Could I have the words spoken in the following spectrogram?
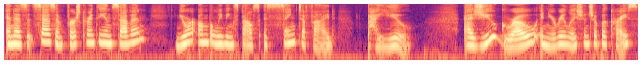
And as it says in 1 Corinthians 7, your unbelieving spouse is sanctified by you. As you grow in your relationship with Christ,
